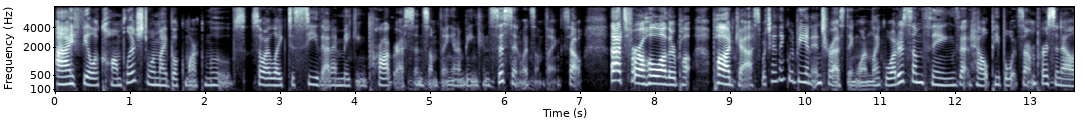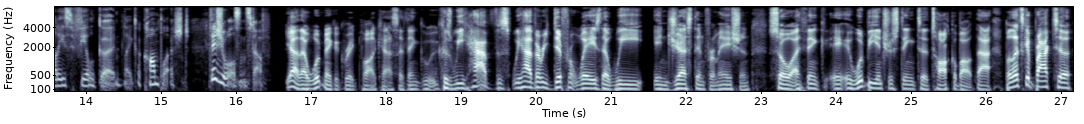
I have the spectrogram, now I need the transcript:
I feel accomplished when my bookmark moves. So I like to see that I'm making progress in something and I'm being consistent with something. So that's for a whole other po- podcast, which I think would be an interesting one. Like, what are some things that help people with certain personalities feel good, like accomplished, visuals and stuff? Yeah, that would make a great podcast, I think, because we have this, we have very different ways that we ingest information. So I think it, it, would be interesting to talk about that. But let's get back to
